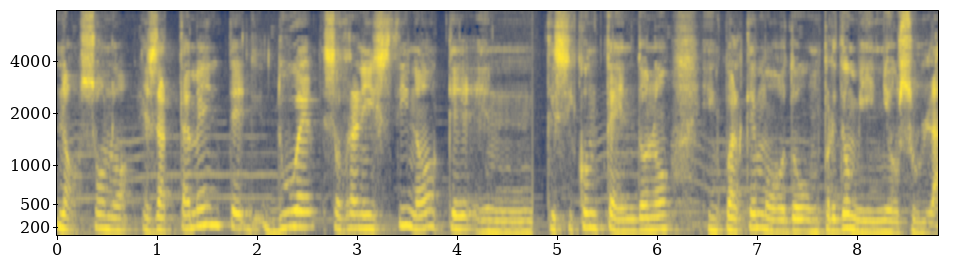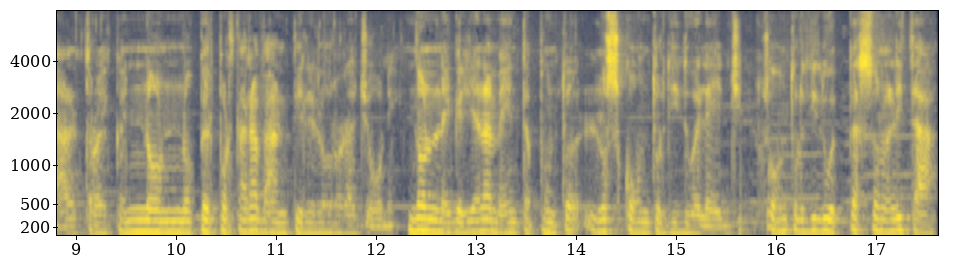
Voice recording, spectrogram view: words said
No, sono esattamente due sovranisti no, che, in, che, si contendono in qualche modo un predominio sull'altro, ecco, e non per portare avanti le loro ragioni. Non hegelianamente appunto lo scontro di due leggi, lo scontro di due personalità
